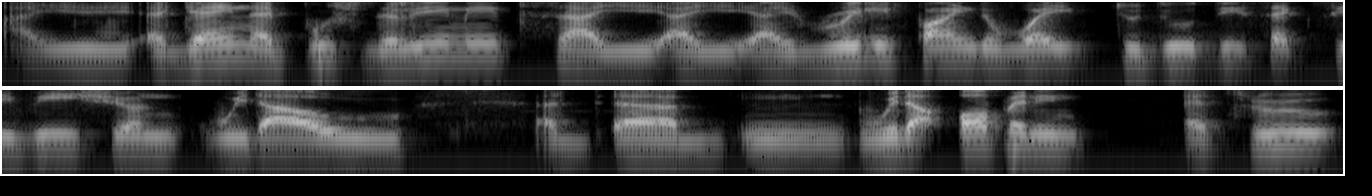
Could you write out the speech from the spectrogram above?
I again I pushed the limits. I, I, I really find a way to do this exhibition without uh, uh, mm, without opening through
